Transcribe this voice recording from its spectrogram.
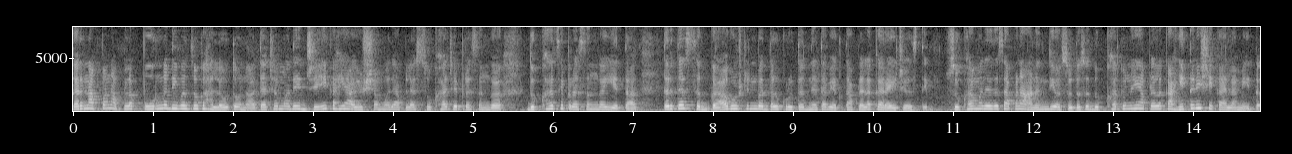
कारण आपण आपला पूर्ण दिवस जो घालवतो ना त्याच्यामध्ये जे काही आयुष्यामध्ये आपल्या सुखाचे प्रसंग दुःखाचे प्रसंग येतात तर त्या सगळ्या गोष्टींबद्दल कृतज्ञता व्यक्त आपल्याला करायची असते. सुखामध्ये जसं आपण आनंदी असतो तसं दुःखातूनही आपल्याला काहीतरी शिकायला मिळतं.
